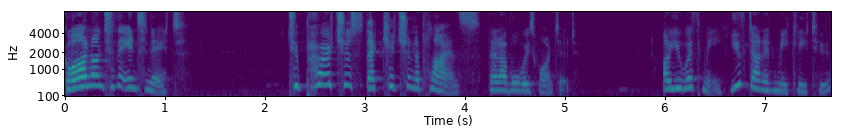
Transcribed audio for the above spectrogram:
gone onto the internet to purchase that kitchen appliance that I've always wanted. Are you with me? You've done it meekly too.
